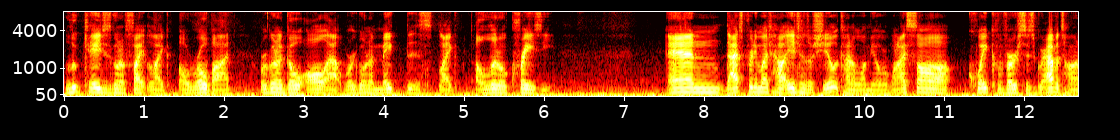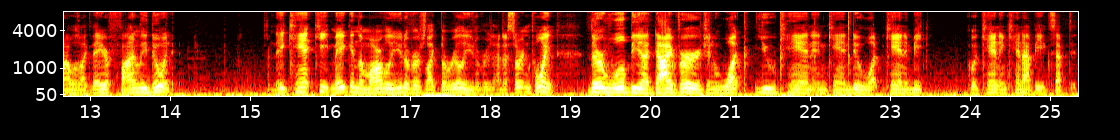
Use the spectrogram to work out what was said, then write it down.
Luke Cage is gonna fight like a robot. We're gonna go all out. We're gonna make this like a little crazy. And that's pretty much how Agents of Shield kind of won me over. When I saw Quake versus Graviton, I was like, they are finally doing it. They can't keep making the Marvel universe like the real universe. At a certain point, there will be a diverge in what you can and can do, what can and be, what can and cannot be accepted.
